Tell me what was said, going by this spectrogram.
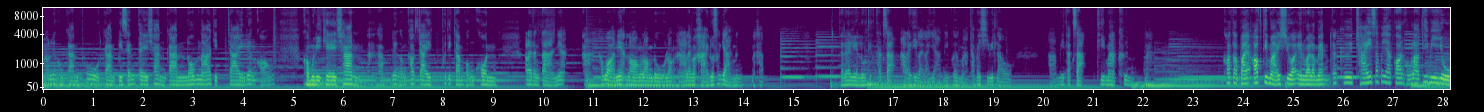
เนาะเรื่องของการพูดการ presentation การโน้มน้าวจิตใจเรื่องของ communication นะครับเรื่องของเข้าใจพฤติกรรมของคนอะไรต่างๆเนี่ยเขาบอกเนี่ยลองลองดูลองหาอะไรมาขายดูสักอย่างหนึ่งนะครับ จะได้เรียนรู้ทักษะอะไรที่หลาย ๆ อย่างที่เพิ่มมาทำให้ชีวิตเรามีทักษะที่มากขึ้นนะ ข้อต่อไป optimize your environment ก็คือใช้ทรัพยากรของเราที่มีอยู่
